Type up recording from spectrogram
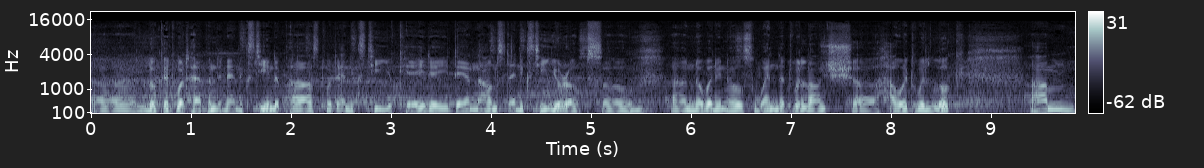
uh, look at what happened in NXT in the past with NXT UK, they, they announced NXT Europe, so uh, nobody knows when that will launch, uh, how it will look. Um,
